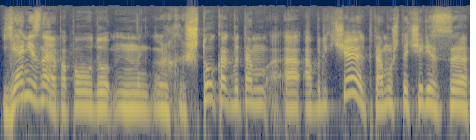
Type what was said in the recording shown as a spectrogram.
Я не знаю по поводу, что как бы там а, облегчают, потому что через э,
